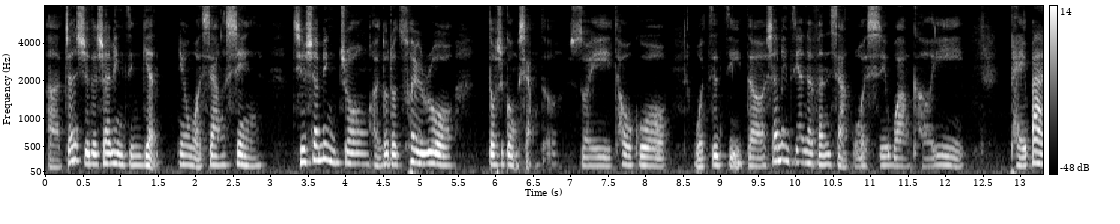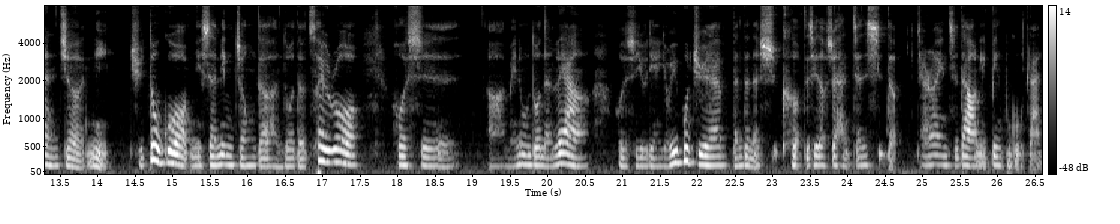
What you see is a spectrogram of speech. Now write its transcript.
呃真实的生命经验，因为我相信，其实生命中很多的脆弱。都是共享的，所以透过我自己的生命经验的分享，我希望可以陪伴着你去度过你生命中的很多的脆弱，或是啊、没那么多能量，或是有点犹豫不决等等的时刻，这些都是很真实的，想让你知道你并不孤单。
